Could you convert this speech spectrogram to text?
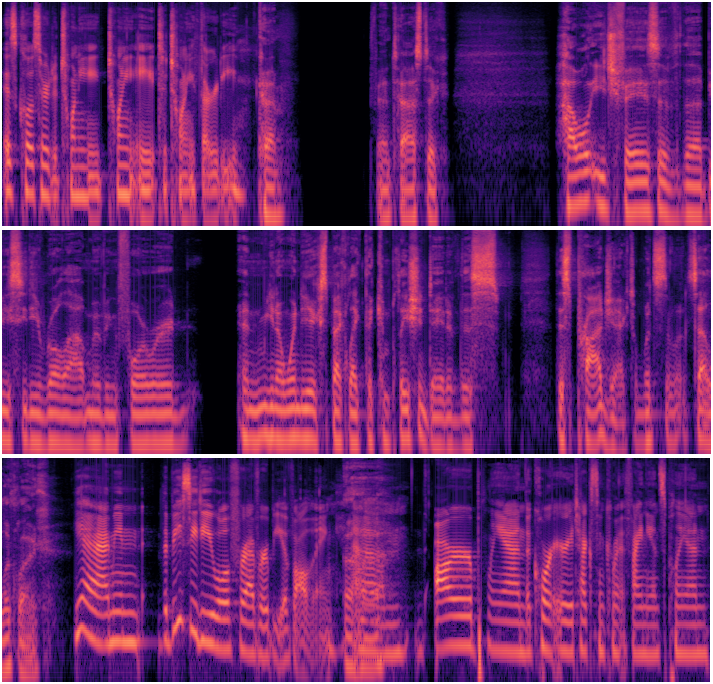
is closer to 2028 to 2030. Okay. Fantastic. How will each phase of the BCD rollout moving forward? And you know, when do you expect like the completion date of this this project? What's what's that look like? Yeah, I mean, the BCD will forever be evolving. Uh-huh. Um, our plan, the core area tax increment finance plan,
